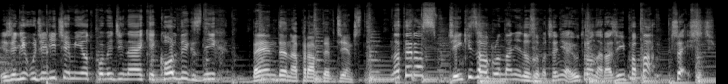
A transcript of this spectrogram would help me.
Jeżeli udzielicie mi odpowiedzi na jakiekolwiek z nich, będę naprawdę wdzięczny. No a teraz dzięki za oglądanie, do zobaczenia jutro, na razie i papa, cześć!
